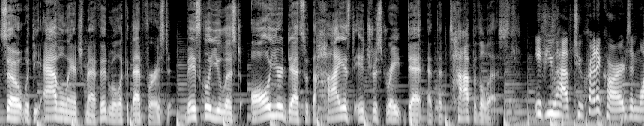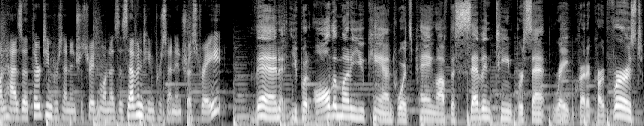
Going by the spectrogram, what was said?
So, with the avalanche method, we'll look at that first. Basically, you list all your debts with the highest interest rate debt at the top of the list. If you have two credit cards and one has a 13% interest rate and one has a 17% interest rate, then you put all the money you can towards paying off the 17% rate credit card first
